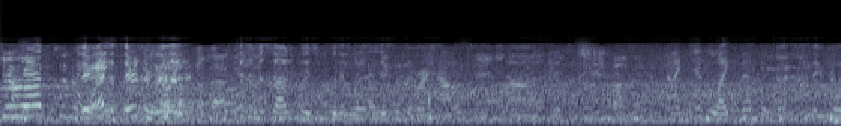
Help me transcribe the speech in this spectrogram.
stirrups and There's a, there's a really there's a massage place within walking distance of our house, um, and it's cheap. And I did like them, but one time they really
